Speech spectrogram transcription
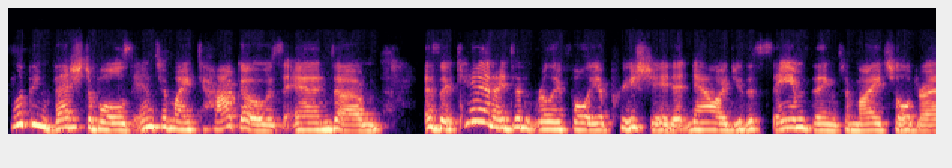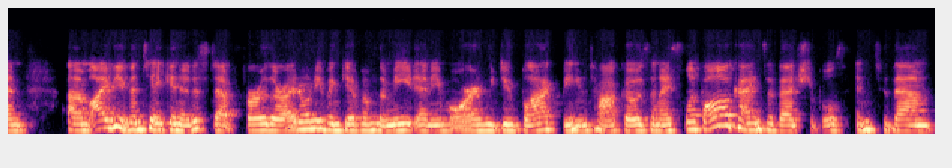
slipping vegetables into my tacos. And um, as a kid, I didn't really fully appreciate it. Now I do the same thing to my children. Um, I've even taken it a step further. I don't even give them the meat anymore. And we do black bean tacos and I slip all kinds of vegetables into them.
